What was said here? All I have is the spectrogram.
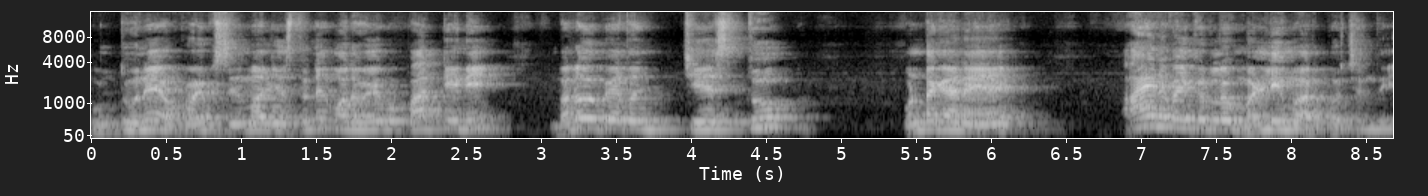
ఉంటూనే ఒకవైపు సినిమాలు చేస్తూనే మరోవైపు పార్టీని బలోపేతం చేస్తూ ఉండగానే ఆయన వైఖరిలో మళ్ళీ మార్పు వచ్చింది.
